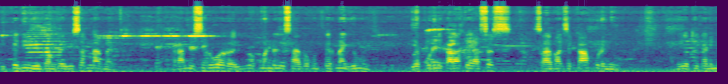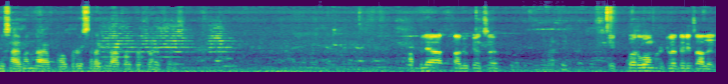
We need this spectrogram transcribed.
ती कधी आमच्या विसरणार नाही. तर आम्ही सर्व युवक मंडळी साहेबांकडून प्रेरणा घेऊन या पुढील काळातही असंच साहेबांचं काम पुढे नेऊ. या ठिकाणी मी साहेबांना भावपुरस्कारातून अर्पण करतो. आपल्या तालुक्याचं एक पर्व म्हटलं तरी चालेल.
